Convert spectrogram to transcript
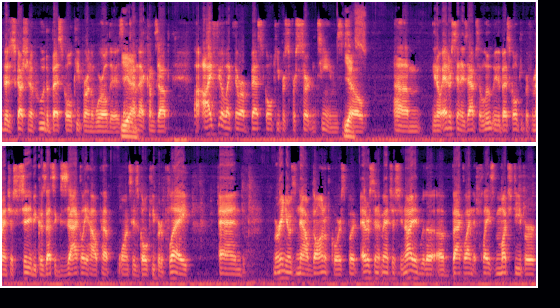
the discussion of who the best goalkeeper in the world is. Yeah. Anytime that comes up, I feel like there are best goalkeepers for certain teams. Yes. So, um, you know, Ederson is absolutely the best goalkeeper for Manchester City because that's exactly how Pep wants his goalkeeper to play. And Mourinho's now gone, of course, but Ederson at Manchester United with a, a back line that plays much deeper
